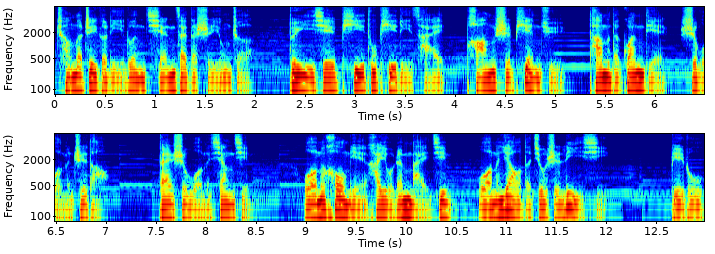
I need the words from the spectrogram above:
成了这个理论潜在的使用者。对一些 P to P 理财、庞氏骗局，他们的观点是我们知道，但是我们相信，我们后面还有人买进，我们要的就是利息。比如，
